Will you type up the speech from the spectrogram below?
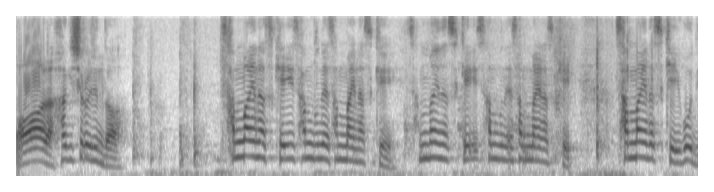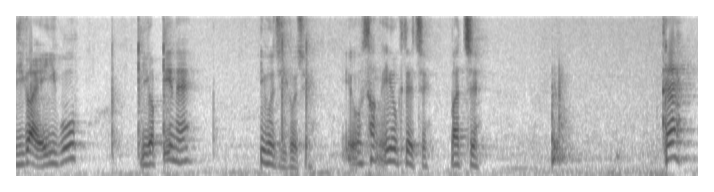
와, 나 하기 싫어진다. 3 마이너스 K, 3분의 3 마이너스 K. 3 마이너스 K, 3분의 3 마이너스 K. 3 마이너스 K고 네가 A고 네가 B네. 이거지, 이거지. 이거 상 이렇게 됐지. 맞지? 돼?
